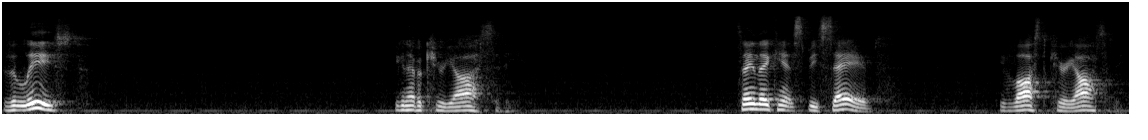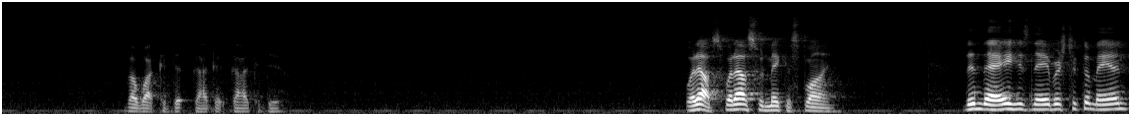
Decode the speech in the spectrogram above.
Because at least you can have a curiosity. Saying they can't be saved, you've lost curiosity about what could do, God, could, God could do. What else? What else would make us blind? Then they, his neighbors, took the man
